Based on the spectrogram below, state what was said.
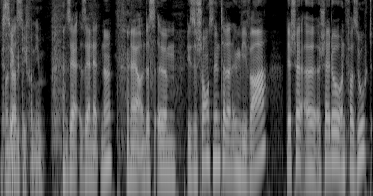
Ist Und sehr gütig von ihm. Sehr, sehr nett, ne? Naja, und das, ähm, diese Chance nimmt er dann irgendwie wahr, der Sh äh, Shadow, und versucht,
